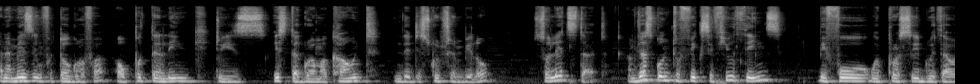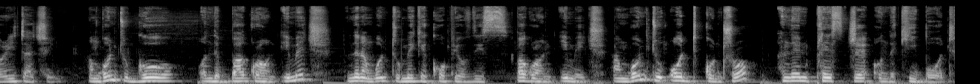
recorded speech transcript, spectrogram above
an amazing photographer. I'll put the link to his Instagram account in the description below. So let's start. I'm just going to fix a few things before we proceed with our retouching. I'm going to go on the background image and then I'm going to make a copy of this background image. I'm going to hold control and then place J on the keyboard.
